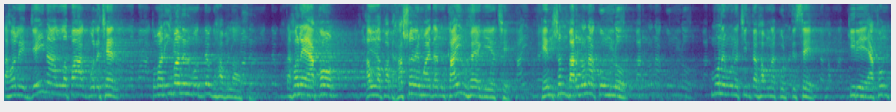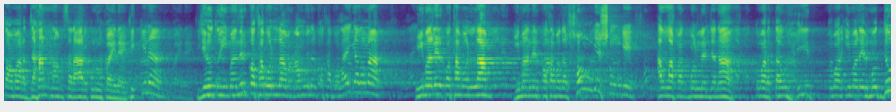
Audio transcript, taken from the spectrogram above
তাহলে যেই না আল্লাহ পাক বলেছেন, তোমার ইমানের মধ্যেও ঘাবলা আছে। তাহলে এখন আল্লাহ পাক হাসনের ময়দান কাইম হয়ে গিয়েছে। টেনশন বাড়লো না, কমলো? মনে মনে চিন্তা ভাবনা করতেছে, কিরে, এখন তো আমার জাহান নাম ছাড়া আর কোনো উপায় নাই। ঠিক কিনা? যেহেতু ইমানের কথা বললাম, আমলের কথা বলাই গেল না। ইমানের কথা বললাম, ইমানের কথা বলার সঙ্গে সঙ্গে আল্লাহ পাক বললেন যে, না, তোমার তাওহীদ, তোমার ইমানের মধ্যেও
